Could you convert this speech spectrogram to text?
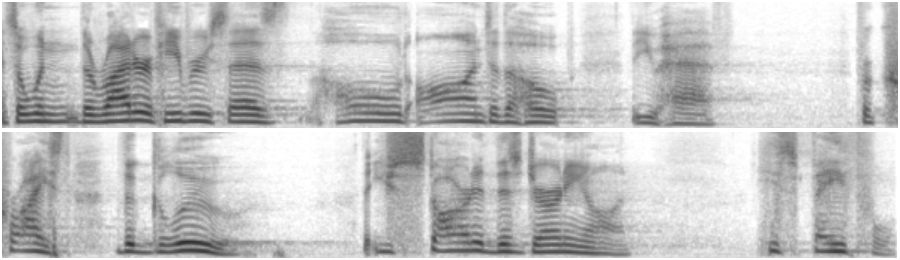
And so when the writer of Hebrews says, hold on to the hope that you have, for Christ, the glue that you started this journey on, He's faithful.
